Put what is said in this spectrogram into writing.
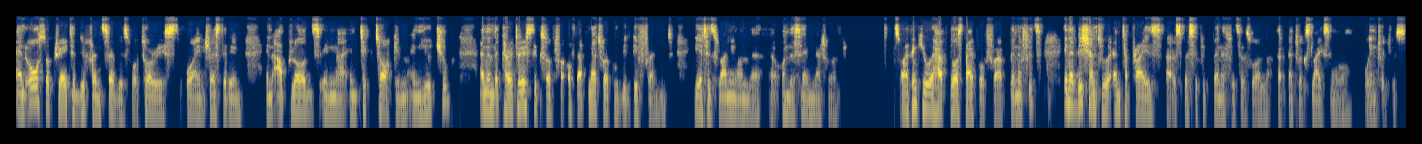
and also create a different service for tourists who are interested in in uploads in uh, in TikTok and, and YouTube. And then the characteristics of, of that network will be different, yet it's running on the uh, on the same network. So I think you will have those type of uh, benefits in addition to enterprise uh, specific benefits as well that network slicing will, will introduce.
